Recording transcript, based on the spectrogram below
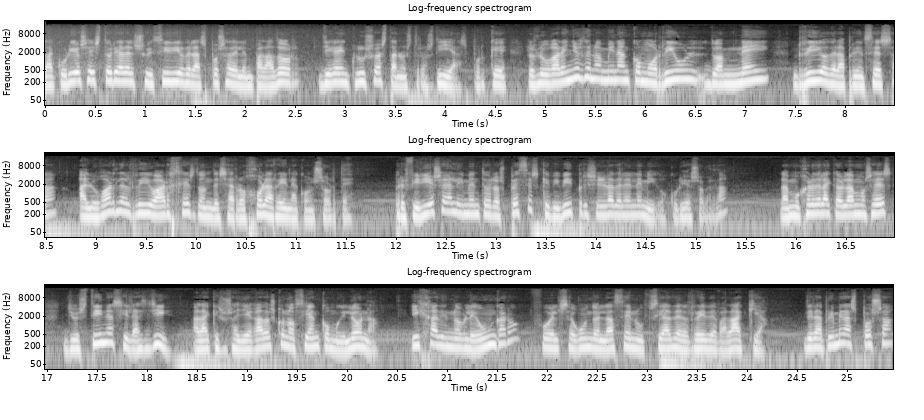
La curiosa historia del suicidio de la esposa del empalador llega incluso hasta nuestros días, porque los lugareños denominan como Riul Duamnei, río de la princesa, al lugar del río Arges donde se arrojó la reina consorte. Prefirió ser alimento de los peces que vivir prisionera del enemigo, curioso, ¿verdad? La mujer de la que hablamos es Justina Silasgi, a la que sus allegados conocían como Ilona. Hija de un noble húngaro, fue el segundo enlace nupcial del rey de Valaquia. De la primera esposa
